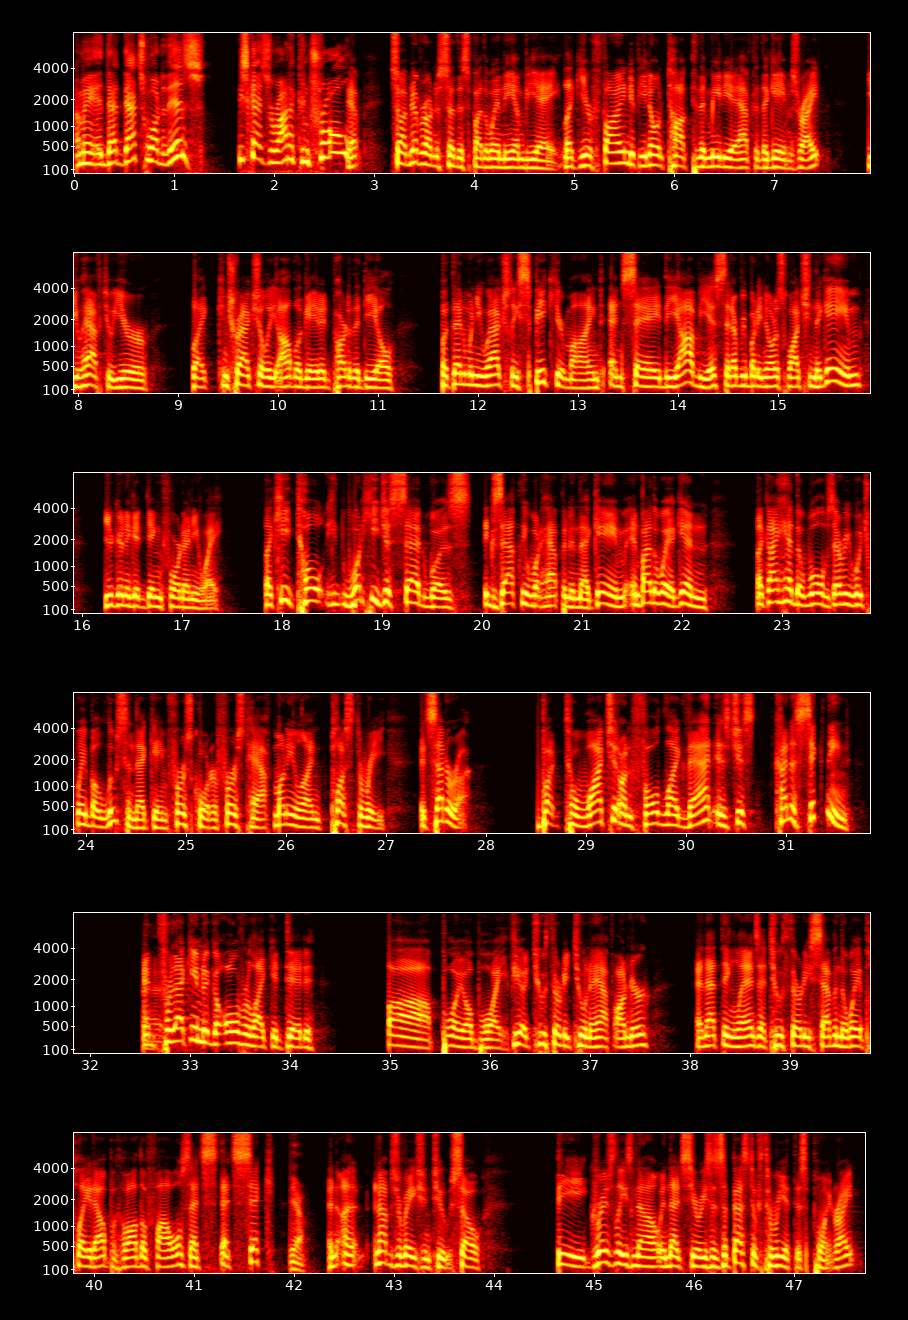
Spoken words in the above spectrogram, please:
I mean, that that's what it is. These guys are out of control. Yep. So I've never understood this, by the way, in the NBA. Like you're fined if you don't talk to the media after the games, right? You have to. You're like contractually obligated, part of the deal. But then when you actually speak your mind and say the obvious that everybody noticed watching the game, you're going to get dinged for it anyway. Like he told, he, what he just said was exactly what happened in that game. And by the way, again, like I had the Wolves every which way but loose in that game, first quarter, first half, money line plus three, etc. But to watch it unfold like that is just kind of sickening. And for that game to go over like it did, uh, boy, oh boy, if you had 232 and a half under and that thing lands at 237, the way it played out with all the fouls, that's that's sick. Yeah. And uh, an observation, too. So the Grizzlies now in that series is a best of three at this point, right?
